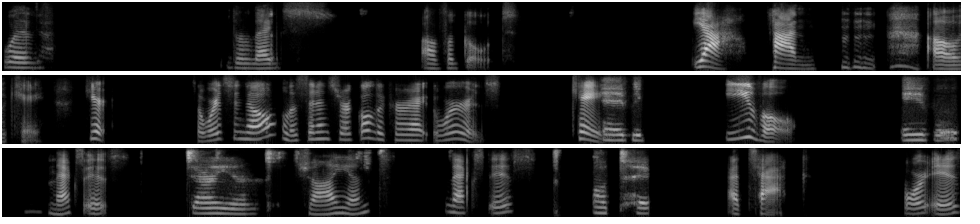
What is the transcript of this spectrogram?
with the legs of a goat. Yeah, Pan. Okay. Here. So words to know, listen and circle the correct words. K. Heavy, Evil. evil, Next is giant, giant. Next is attack, attack. Four is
